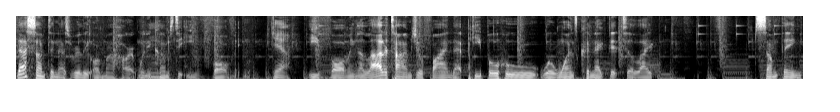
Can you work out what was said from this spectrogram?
that's something that's really on my heart when it comes to evolving Yeah. evolving. A lot of times you'll find that people who were once connected to like something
